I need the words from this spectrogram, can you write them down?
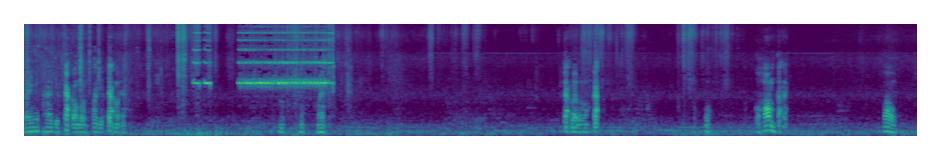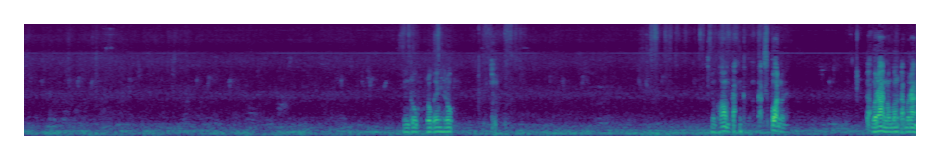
Đây như hai chữ cạo bằng một hai chữ cạo mà đây. Ừ, ừ, đây. Cạo lên bằng cạo. Ồ, Có hom cạo. Wow. Nhìn rục, anh rục. Đừng có hom cạo cạo spawn rồi. Cạo bồ đàn bằng bồ đàn.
